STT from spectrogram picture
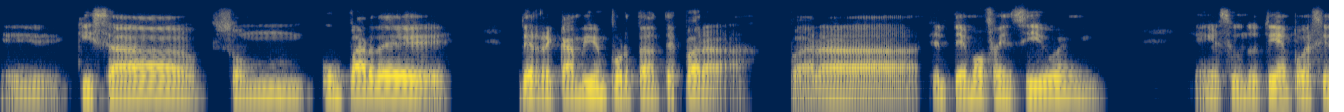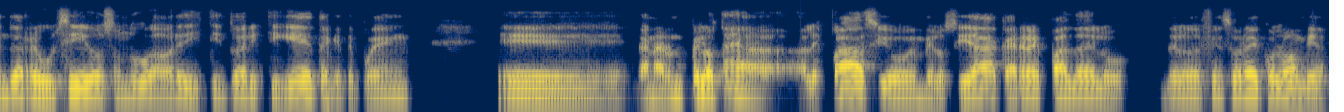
eh, quizá son un par de, recambios importantes para, el tema ofensivo en, el segundo tiempo, haciendo de revulsivos, son dos jugadores distintos de Aristigueta que te pueden eh, ganar pelotas al espacio, en velocidad, caer a la espalda de, de los defensores de Colombia.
